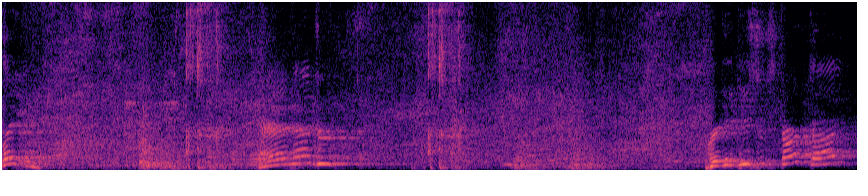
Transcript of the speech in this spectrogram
Leighton. And Andrew. Pretty decent start, guys.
